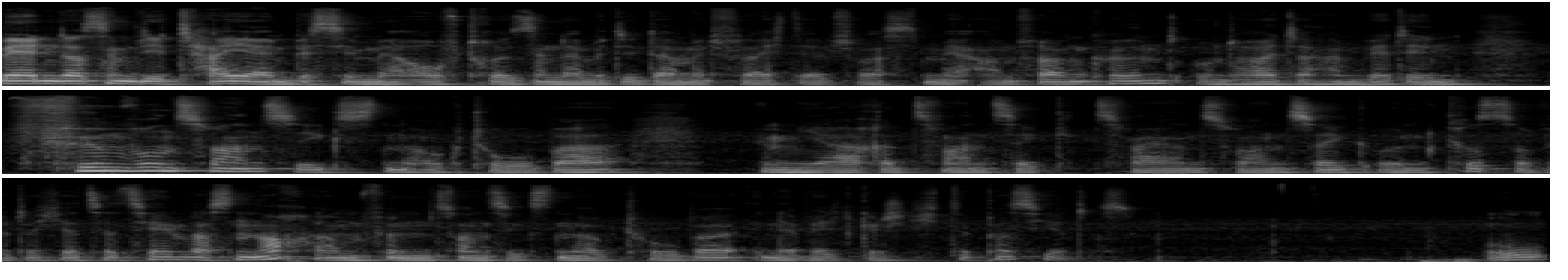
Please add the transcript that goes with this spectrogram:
werden das im Detail ein bisschen mehr aufdröseln, damit ihr damit vielleicht etwas mehr anfangen könnt. Und heute haben wir den 25. Oktober im Jahre 2022. Und Christoph wird euch jetzt erzählen, was noch am 25. Oktober in der Weltgeschichte passiert ist. Oh,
